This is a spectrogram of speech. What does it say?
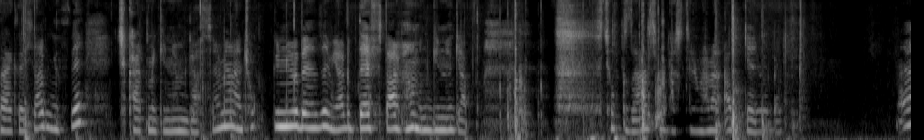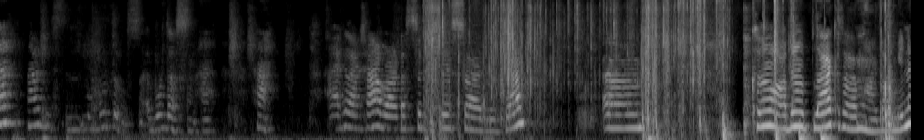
Evet arkadaşlar bugün size çıkartma günlüğümü göstereyim. Yani çok günlüğe benzemiyor. Bir defter ben bunu günlük yaptım. Çok güzel. Şimdi göstereyim. Hemen alıp geliyorum ben. Eh, neredesin? Burada mısın? Buradasın. Ha. Ha. Arkadaşlar bu arada size bir şey söyleyeceğim. Ee, kanalıma abone olup like atanlardan birine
